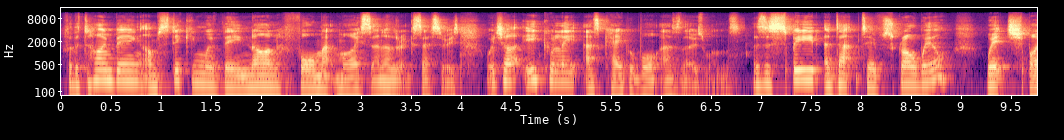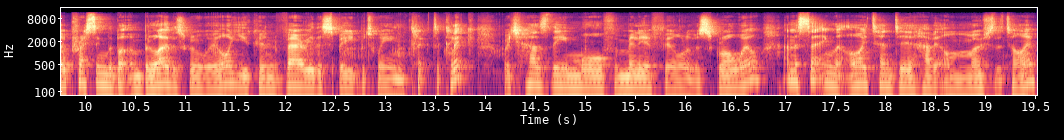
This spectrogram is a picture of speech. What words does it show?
For the time being, I'm sticking with the non-for Mac mice and other accessories, which are equally as capable as those ones. There's a speed adaptive scroll wheel, which by pressing the button below the scroll wheel, you can vary the speed between click to click, which has the more familiar feel of a scroll wheel, and the setting that I tend to have it on most of the time,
